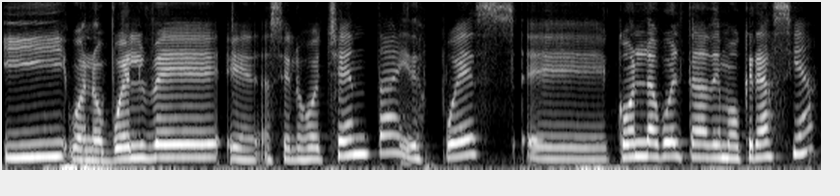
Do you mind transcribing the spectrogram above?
y bueno, vuelve eh, hacia los 80 y después, con la vuelta a la democracia,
